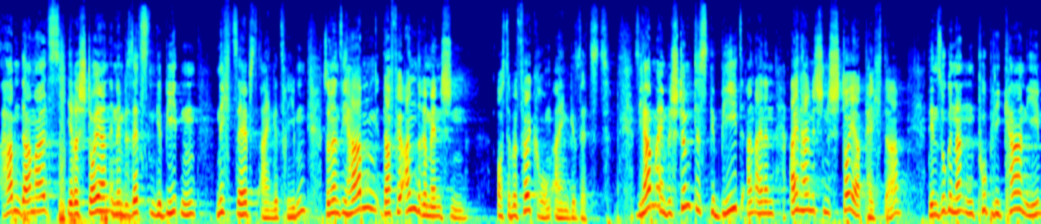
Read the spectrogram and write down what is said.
haben damals ihre Steuern in den besetzten Gebieten nicht selbst eingetrieben, sondern sie haben dafür andere Menschen aus der Bevölkerung eingesetzt. Sie haben ein bestimmtes Gebiet an einen einheimischen Steuerpächter, den sogenannten Publicani,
